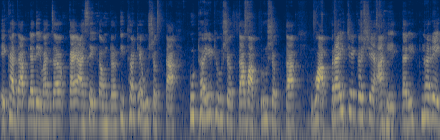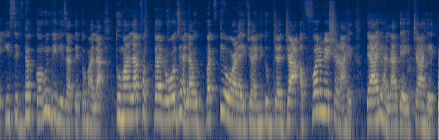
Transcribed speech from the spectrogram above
एखादा आपल्या देवाचा काय असेल काउंटर तिथं ठेवू शकता. कुठंही ठेवू शकता वापरू शकता. वापरायचे कसे आहेत तर इथनं रेकी सिद्ध करून दिली जाते तुम्हाला. तुम्हाला फक्त रोज ह्याला उदबत्ती ओवाळायची आणि तुमच्या ज्या अफर्मेशन आहेत त्या ह्याला द्यायच्या आहेत.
